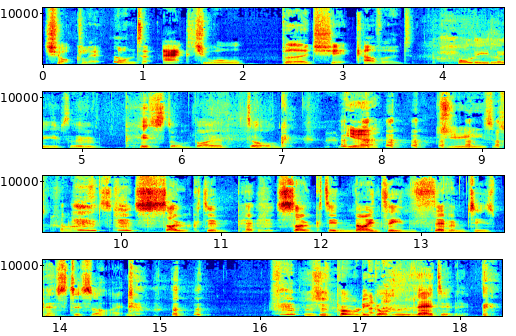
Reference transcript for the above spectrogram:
chocolate onto actual bird shit covered. Holly leaves. They've been pissed on by a dog. Yeah, Jesus Christ. soaked in pe- soaked in 1970s pesticide. Which has probably got lead in it.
